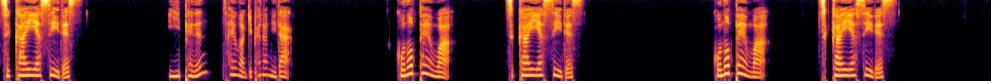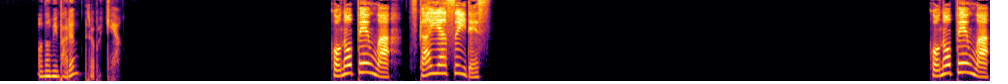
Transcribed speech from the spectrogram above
使いやすいです。이 펜은 사용하기 편합니다. このペンは使いやすいです。このペンは使いやすいです. 원어민 발음 들어볼게요. このペンは使いやすいです。このペンは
